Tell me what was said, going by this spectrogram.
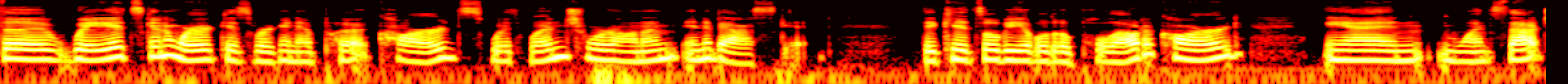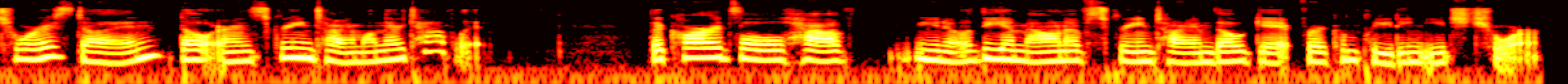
The way it's going to work is we're going to put cards with one chore on them in a basket. The kids will be able to pull out a card, and once that chore is done, they'll earn screen time on their tablet. The cards will have, you know, the amount of screen time they'll get for completing each chore.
